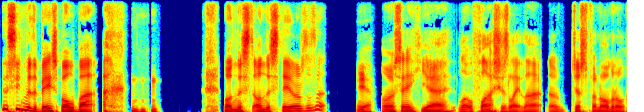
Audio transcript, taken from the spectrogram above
the, scene with the baseball bat on the on the stairs. Is it? Yeah. I want to say, yeah, little flashes like that are just phenomenal.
